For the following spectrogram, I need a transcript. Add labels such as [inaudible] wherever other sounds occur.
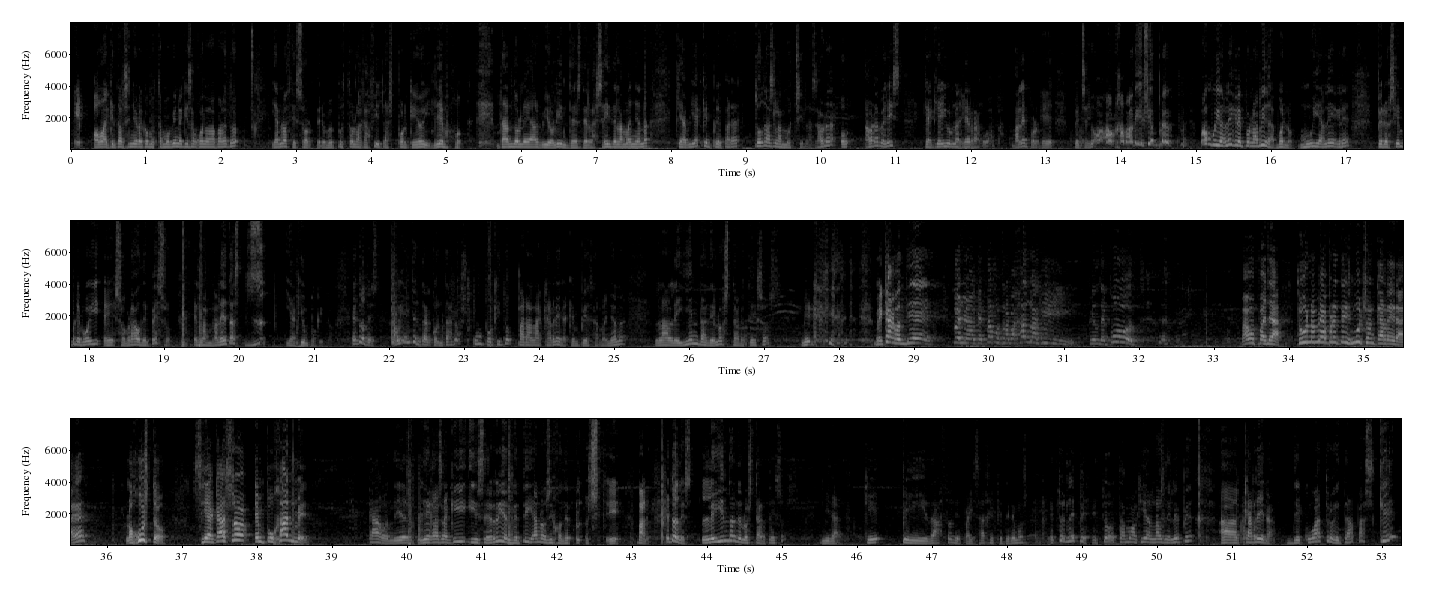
Eh, hola, ¿qué tal señora? ¿Cómo estamos? Bien aquí San Juan al aparato. Ya no hace sol, pero me he puesto las gafitas porque hoy llevo [laughs] dándole al violín desde las 6 de la mañana que había que preparar todas las mochilas. Ahora, ahora veréis que aquí hay una guerra guapa, ¿vale? Porque pensáis, oh, el jabalí siempre va muy alegre por la vida. Bueno, muy alegre, pero siempre voy eh, sobrado de peso. En las maletas, y aquí un poquito. Entonces, voy a intentar contaros un poquito para la carrera que empieza mañana, la leyenda de los tartesos. Me, [laughs] cago en 10 Coño, que estamos trabajando aquí. Feel the put. Vamos para allá. Tú no me apretéis mucho en carrera, ¿eh? Lo justo. Si acaso, empujadme. Cago en 10. Llegas aquí y se ríen de ti a los hijos de... Sí. Vale, entonces, leyenda de los tartesos. Mirad, qué pedazo de paisajes que tenemos. Esto es Lepe, esto estamos aquí al lado de Lepe. A carrera de cuatro etapas que...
